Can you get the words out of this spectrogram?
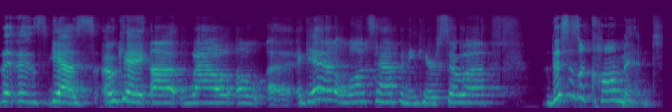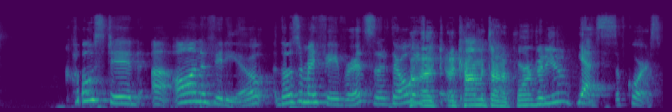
That is, yes. Okay. Uh, wow. Uh, again, a lot's happening here. So, uh, this is a comment posted uh, on a video. Those are my favorites. They're, they're always A, a comment on a porn video? yes, of course.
